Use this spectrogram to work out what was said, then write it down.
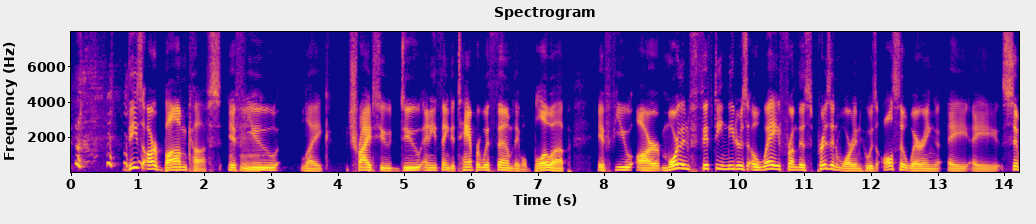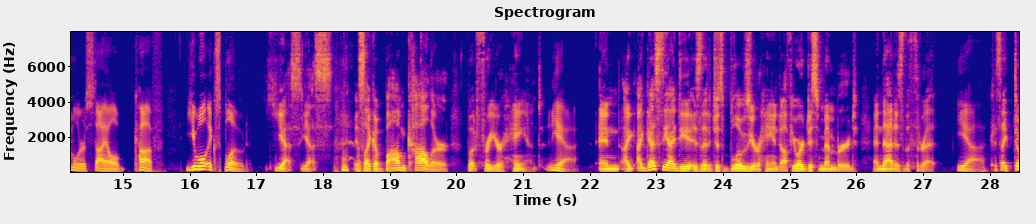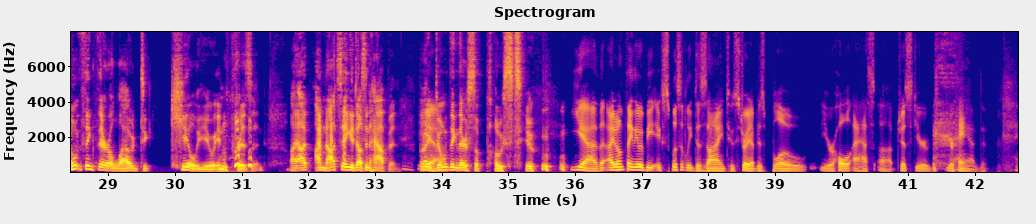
These are bomb cuffs. If mm-hmm. you like try to do anything to tamper with them, they will blow up. If you are more than 50 meters away from this prison warden who is also wearing a, a similar style cuff, you will explode. Yes, yes. It's like a bomb collar, but for your hand. Yeah. And I, I guess the idea is that it just blows your hand off. You are dismembered, and that is the threat. Yeah. Because I don't think they're allowed to kill you in prison. I, I, I'm not saying it doesn't happen, but Yeah. I don't think they're supposed to. Yeah, th- I don't think they would be explicitly designed to straight up just blow your whole ass up, just your your hand.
